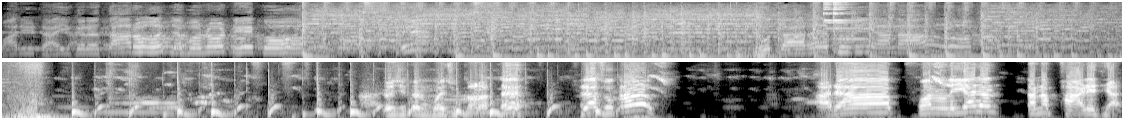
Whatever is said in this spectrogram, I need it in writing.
મારી ટાઈગર તારો જબરો ટેકો! જો તારે દુનિયાના આરો શિકર મોય શું કરે હે? અરે છોકરા! અરે ફોન લઈ ને, તને ફાડે થયા.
